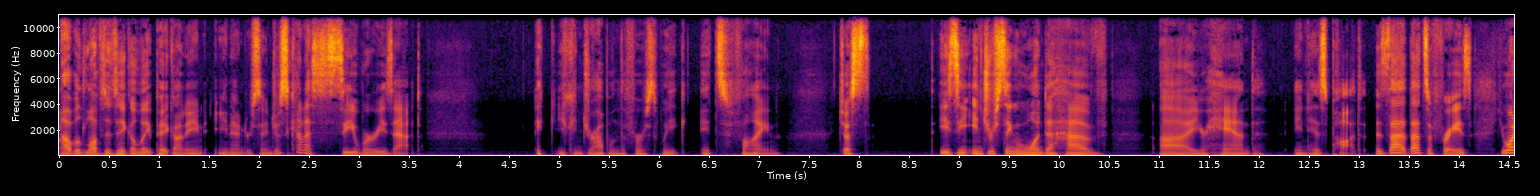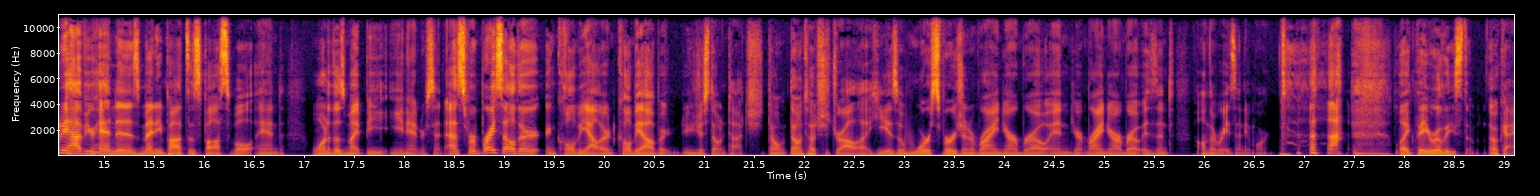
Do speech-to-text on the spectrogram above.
I would love to take a late pick on Ian, Anderson, just kind of see where he's at. It, you can drop him the first week; it's fine. Just is he interesting one to have uh, your hand in his pot. Is that that's a phrase? You want to have your hand in as many pots as possible, and one of those might be Ian Anderson. As for Bryce Elder and Kolby Allard, Kolby Allard, you just don't touch. Don't don't touch Estrella. He is a worse version of Ryan Yarbrough, and Ryan Yarbrough isn't on the Rays anymore. like they released him. Okay.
